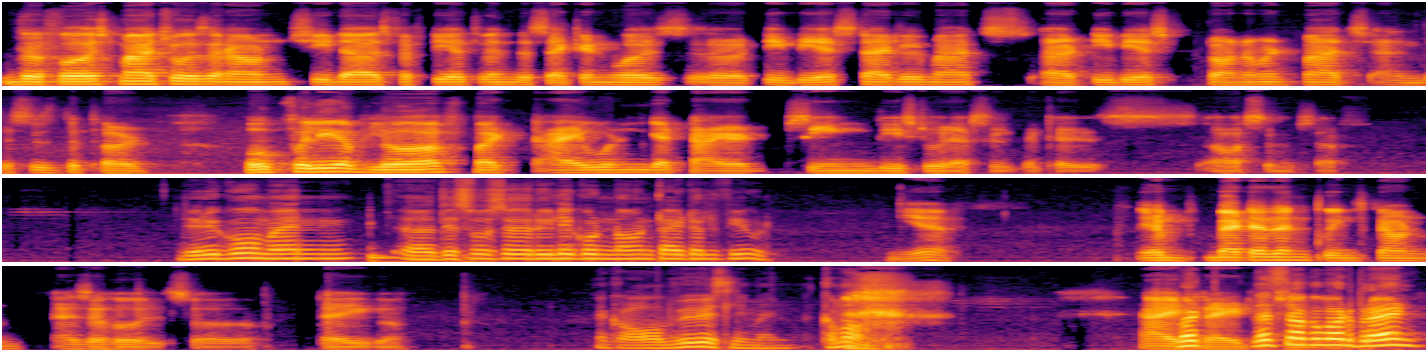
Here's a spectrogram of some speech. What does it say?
the first match was around Shida's 50th win. The second was uh, TBS title match, uh, TBS tournament match, and this is the third. Hopefully a blow off, but I wouldn't get tired seeing these two wrestle because awesome stuff. There you go, man. Uh, this was a really good non-title feud. Yeah. yeah, better than Queen's Crown as a whole. So there you go. Like obviously, man. Come on. I But tried. let's talk about Bryan.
